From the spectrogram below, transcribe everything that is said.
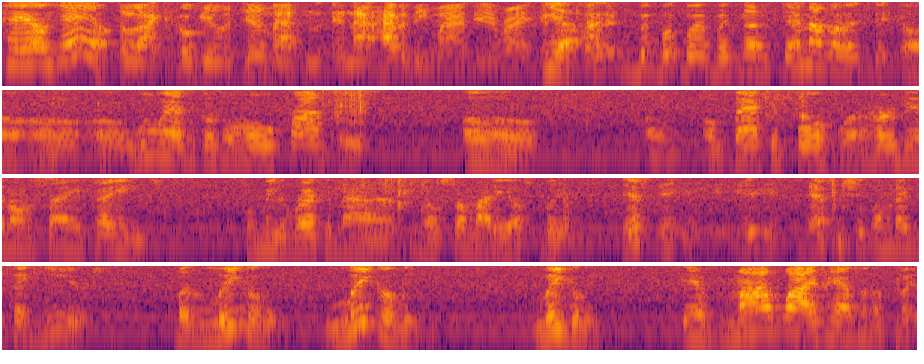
Hell yeah. So I could go get a legitimate and, and not have it be mine, then, right? If Yeah, I, but, but but but no, they're not gonna. Uh, uh, uh, we would have to go through a whole process of, of of back and forth with her being on the same page for me to recognize, you know, somebody else. But it's it, it, it, that's some shit gonna maybe take years. But legally, legally, legally, if my wife has an affair,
